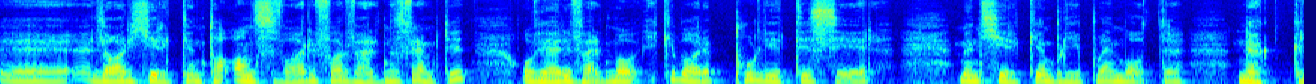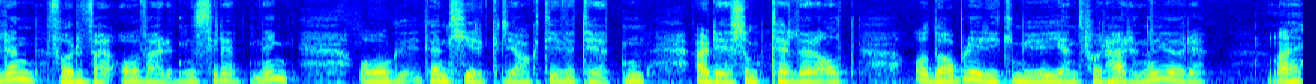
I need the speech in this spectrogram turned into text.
eh, lar Kirken ta ansvaret for verdens fremtid. Og vi er i ferd med å ikke bare politisere, men Kirken blir på en måte nøkkelen for ver og verdens redning. Og den kirkelige aktiviteten er det som teller alt. Og da blir det ikke mye igjen for Herren å gjøre. Nei,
